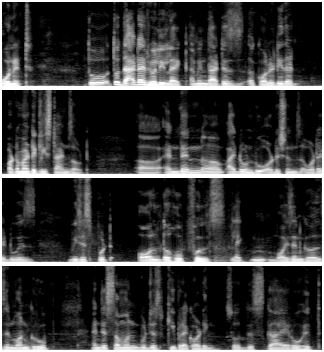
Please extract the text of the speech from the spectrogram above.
own it तो तो that I really like I mean that is a quality that automatically stands out and then I don't do auditions what I do is we just put all the hopefuls like boys and girls in one group and just someone would just keep recording. So this guy rohit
